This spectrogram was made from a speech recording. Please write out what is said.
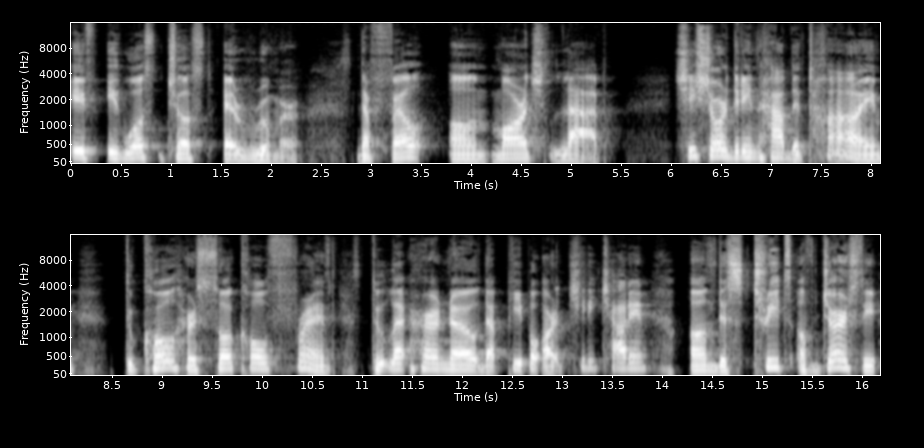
if it was just a rumor that fell on March lab, she sure didn't have the time to call her so called friend to let her know that people are chitty chatting on the streets of Jersey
